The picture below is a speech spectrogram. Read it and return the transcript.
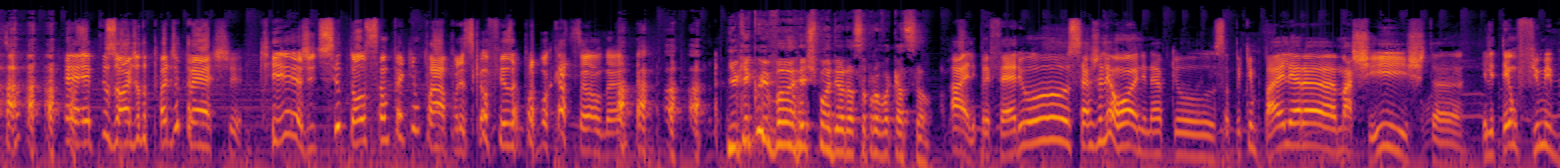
é, episódio do podcast. Que a gente citou o Sam Peckinpah, por isso que eu fiz a provocação, né? E o que, que o Ivan respondeu nessa provocação? Ah, ele prefere o Sérgio Leone, né? Porque o Sam Peckinpah, ele era machista. Ele tem um filme,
